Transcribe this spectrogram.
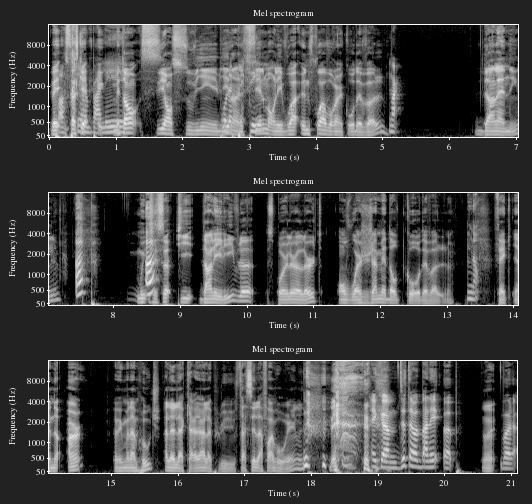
Ben, parce que, un balai. mettons, si on se souvient bien le dans le péter. film, on les voit une fois avoir un cours de vol. Ouais. Dans l'année, là. Hop! Oui, c'est ça. Puis dans les livres, là, spoiler alert, on voit jamais d'autres cours de vol. là. Non. Fait qu'il y en a un avec Madame Hooch. Elle a la carrière la plus facile à faire pour rien. là. Et comme, dites à votre ballet, hop. Ouais. Voilà.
